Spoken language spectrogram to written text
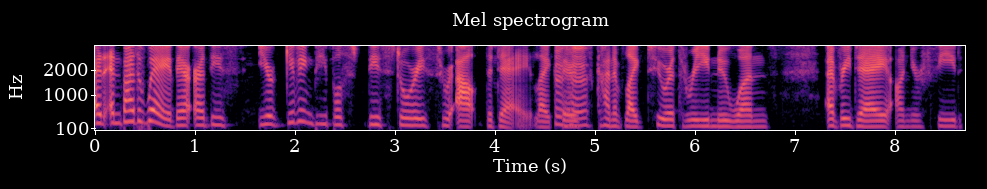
and, and by the way there are these you're giving people these stories throughout the day. Like mm-hmm. there's kind of like two or three new ones every day on your feed.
